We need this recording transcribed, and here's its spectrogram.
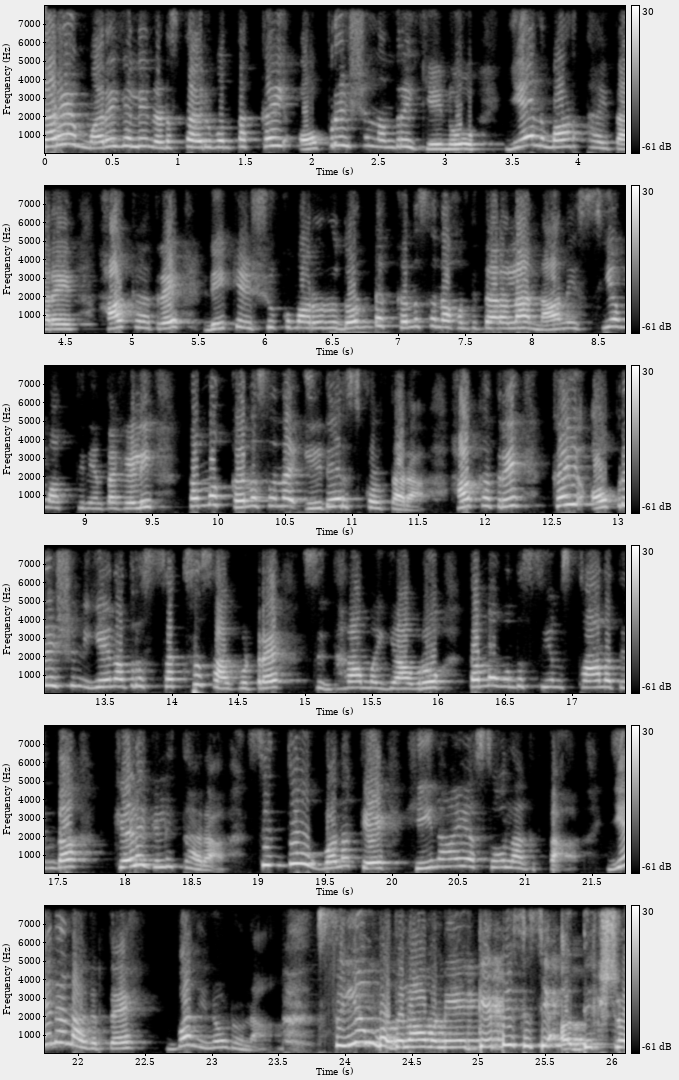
ತರೆ ಮರೆಯಲ್ಲಿ ನಡೆಸ್ತಾ ಇರುವಂತ ಕೈ ಆಪರೇಷನ್ ಅಂದ್ರೆ ಏನು? ಏನ್ ಮಾಡ್ತಾ ಇದ್ದಾರೆ? ಹಾಗಾದ್ರೆ ಡಿ ಕೆ ಶಿವಕುಮಾರ್ ಅವರು ದೊಡ್ಡ ಕನಸನ್ನ ಹೊಂದಿದ್ದಾರಲ್ಲ, ನಾನೇ ಸಿಎಂ ಆಗ್ತೀನಿ ಅಂತ ಹೇಳಿ ತಮ್ಮ ಕನಸನ್ನ ಈಡೇರಿಸ್ಕೊಳ್ತಾರ? ಹಾಗಾದ್ರೆ ಕೈ ಆಪರೇಷನ್ ಏನಾದ್ರೂ ಸಕ್ಸಸ್ ಆಗ್ಬಿಟ್ರೆ ಸಿದ್ದರಾಮಯ್ಯ ಅವರು ತಮ್ಮ ಒಂದು ಸಿಎಂ ಸ್ಥಾನದಿಂದ ಕೆಳಗಿಳಿತಾರ. ಸಿದ್ದು ಬಣಕ್ಕೆ ಹೀನಾಯ ಸೋಲಾಗುತ್ತಾ. ಏನೇನಾಗುತ್ತೆ ಬನ್ನಿ ನೋಡೋಣ. ಸಿಎಂ ಬದಲಾವಣೆ, ಕೆಪಿಸಿಸಿ ಅಧ್ಯಕ್ಷರ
